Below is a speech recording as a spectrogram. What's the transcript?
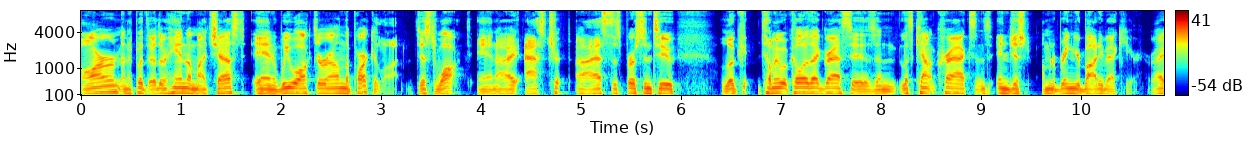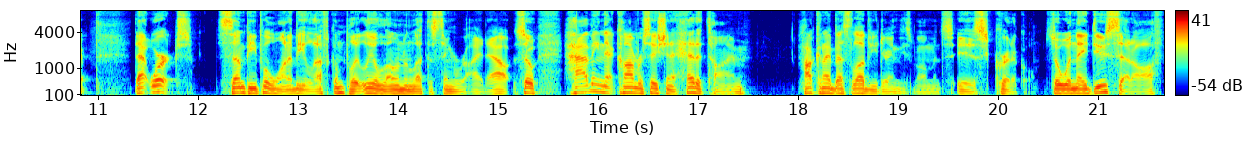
arm and I put the other hand on my chest and we walked around the parking lot. Just walked. And I asked I asked this person to look, tell me what color that grass is and let's count cracks and, and just I'm going to bring your body back here, right? That works. Some people want to be left completely alone and let this thing ride out. So having that conversation ahead of time, how can I best love you during these moments is critical. So when they do set off,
